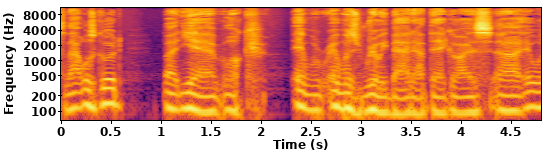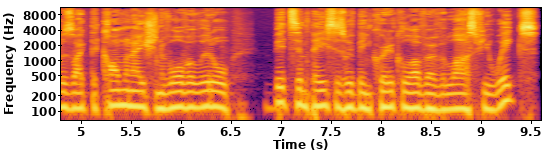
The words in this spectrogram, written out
so that was good. But yeah, look, it it was really bad out there, guys. Uh, it was like the culmination of all the little bits and pieces we've been critical of over the last few weeks.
